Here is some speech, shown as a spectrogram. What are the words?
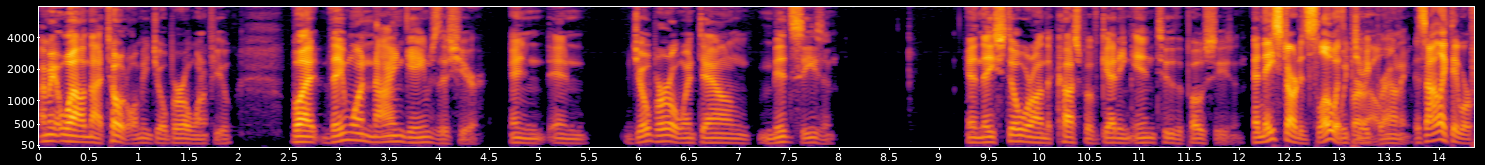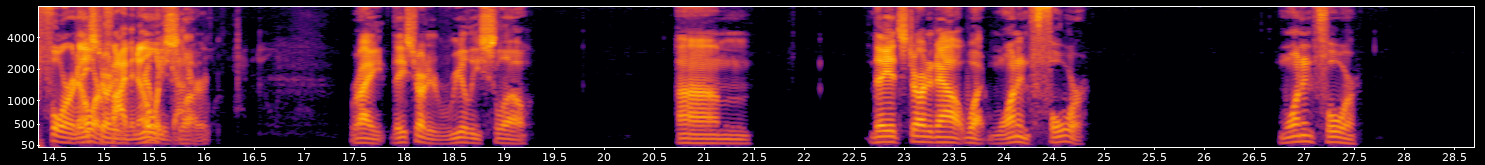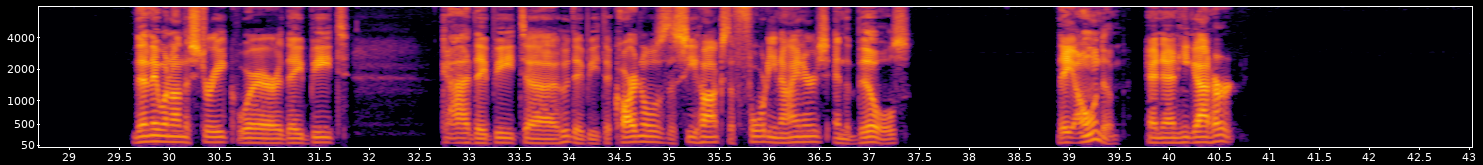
I mean, well, not total. I mean, Joe Burrow won a few, but they won nine games this year, and and Joe Burrow went down mid-season, and they still were on the cusp of getting into the postseason. And they started slow with, with Burrow. Jake Browning. It's not like they were four and zero oh or five and zero oh when he slow. got hurt. Right, they started really slow. Um, they had started out what one and four. One and four. Then they went on the streak where they beat God, they beat uh who they beat? The Cardinals, the Seahawks, the 49ers, and the Bills. They owned him, and then he got hurt.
